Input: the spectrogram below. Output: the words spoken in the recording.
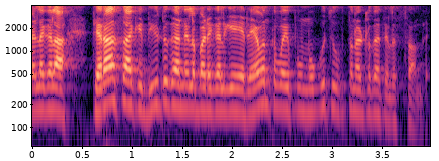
వెళ్ళగల తెరాసాకి ధీటుగా నిలబడగలిగే రేవంత్ వైపు మొగ్గు చూపుతున్నట్లుగా తెలుస్తోంది.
